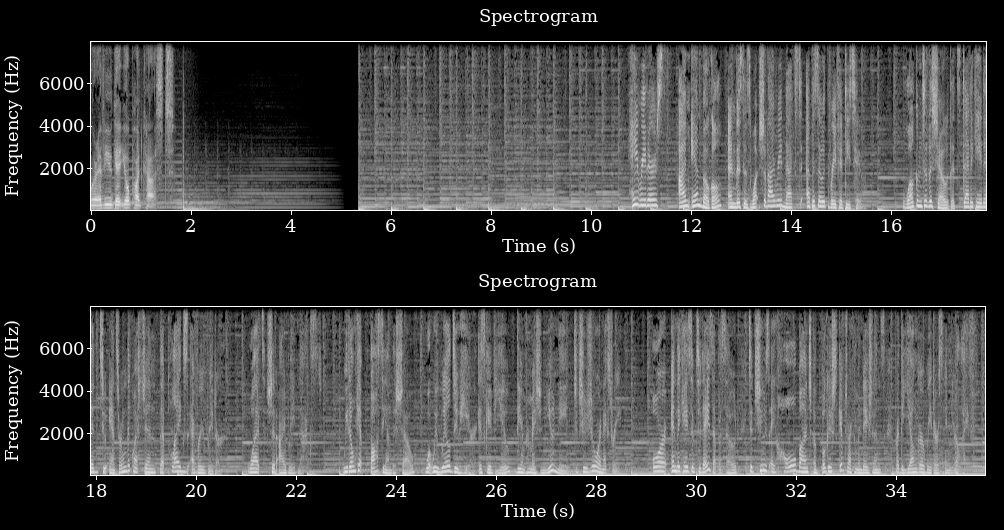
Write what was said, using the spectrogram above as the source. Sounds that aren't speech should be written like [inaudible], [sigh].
wherever you get your podcasts. Hey, readers. I'm Anne Bogel, and this is What Should I Read Next, episode 352. Welcome to the show that's dedicated to answering the question that plagues every reader What should I read next? We don't get bossy on this show. What we will do here is give you the information you need to choose your next read. Or, in the case of today's episode, to choose a whole bunch of bookish gift recommendations for the younger readers in your life.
